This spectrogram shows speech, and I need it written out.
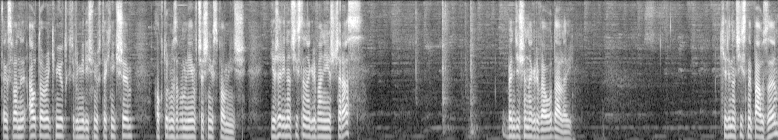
Tak zwany auto rec mute, który mieliśmy w Techniksie, o którym zapomniałem wcześniej wspomnieć. Jeżeli nacisnę nagrywanie jeszcze raz, będzie się nagrywało dalej. Kiedy nacisnę pauzę,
